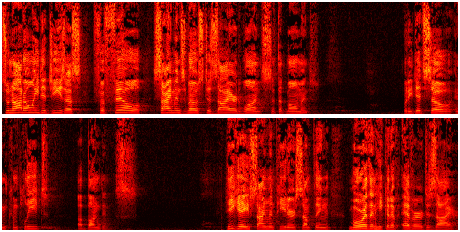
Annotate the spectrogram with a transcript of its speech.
So not only did Jesus fulfill Simon's most desired wants at that moment, but he did so in complete abundance. He gave Simon Peter something more than he could have ever desired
